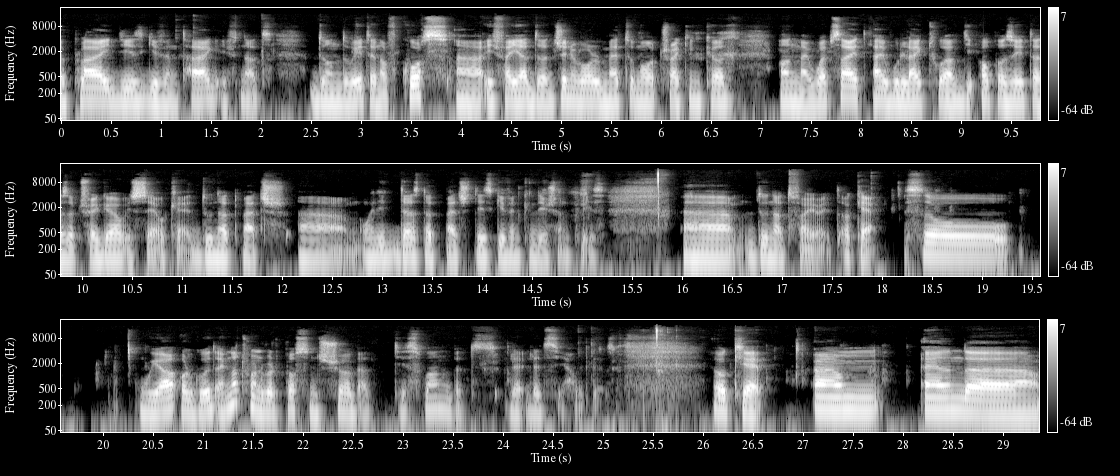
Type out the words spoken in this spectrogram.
apply this given tag if not don't do it and of course uh, if I had the general Matomo tracking code on my website, I would like to have the opposite as a trigger, which say, okay, do not match, um, when it does not match this given condition, please um, do not fire it. Okay, so we are all good. I'm not 100% sure about this one, but let, us see how it goes. Okay, um, and uh,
